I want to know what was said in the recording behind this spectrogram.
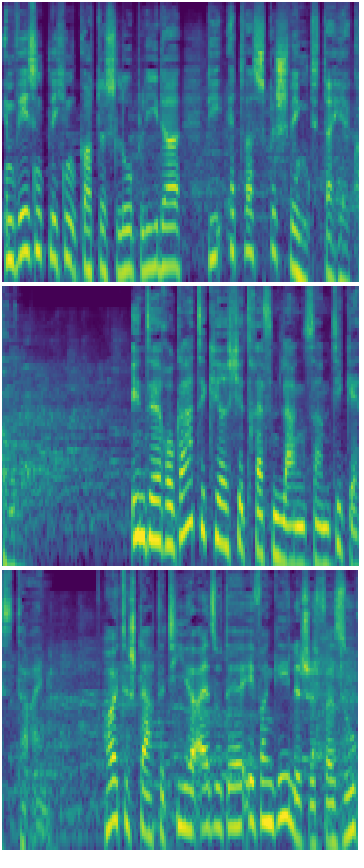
im Wesentlichen Gottesloblieder, die etwas beschwingt daherkommen. In der Rogate-Kirche treffen langsam die Gäste ein. Heute startet hier also der evangelische Versuch,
